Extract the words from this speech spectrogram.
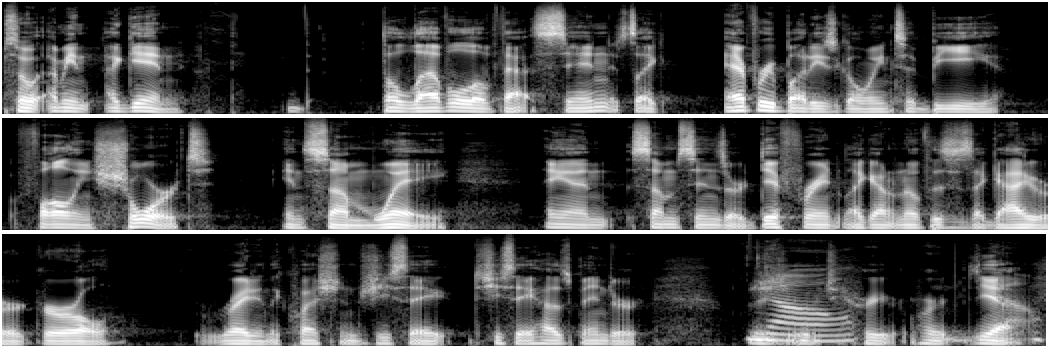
so I mean, again, the level of that sin, it's like everybody's going to be falling short in some way. And some sins are different. Like I don't know if this is a guy or a girl writing the question. Did she say did she say husband or No. her- her- yeah. No.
